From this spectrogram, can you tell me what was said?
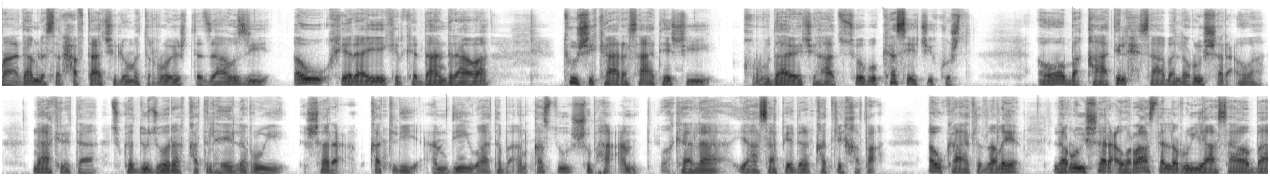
مادام لەسەر حەفتا کیلۆمەتر ڕۆیشت تەجاوزی ئەو خێراییەی کرد کە داندراوە تووشی کارەساتێکی ڕووداوێکی هاتوچۆ بۆ کەسێکی کوشت ئەوە بە قاتل حسابە لە ڕووی شەرعەوە ناکرێتە چونکە دوو جۆرە قەتل هەیە لە ڕووی شەرع قەتلی ئەمدی واتە بە ئەنقەست و شوبها ئەمد وەکە لە یاسا پێدرن قەتلی خەتا ئەو کاتە دەڵێ لە ڕووی شەرعەوە ڕاستە لە ڕووی یاساوە بە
